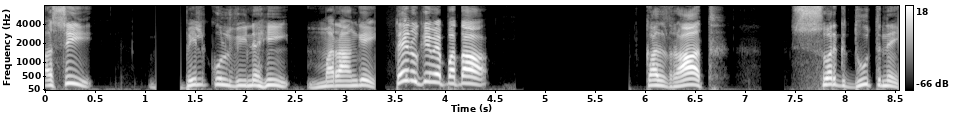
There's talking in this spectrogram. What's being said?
ਅਸੀਂ ਬਿਲਕੁਲ ਵੀ ਨਹੀਂ ਮਰਾਂਗੇ। ਤੈਨੂੰ ਕਿਵੇਂ ਪਤਾ? ਕੱਲ ਰਾਤ ਸਵਰਗਦੂਤ ਨੇ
